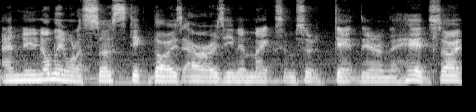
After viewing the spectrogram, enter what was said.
And you normally want to sort of stick those arrows in and make some sort of dent there in the head. So,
